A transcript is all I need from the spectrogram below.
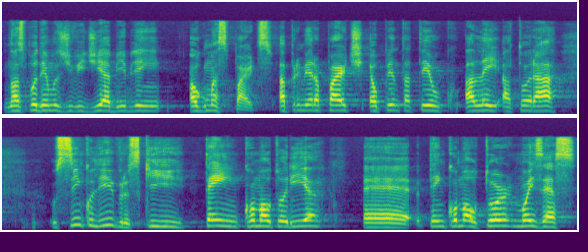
nós podemos dividir a Bíblia em algumas partes. A primeira parte é o Pentateuco, a lei, a Torá, os cinco livros que têm como autoria, é, tem como autor Moisés.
